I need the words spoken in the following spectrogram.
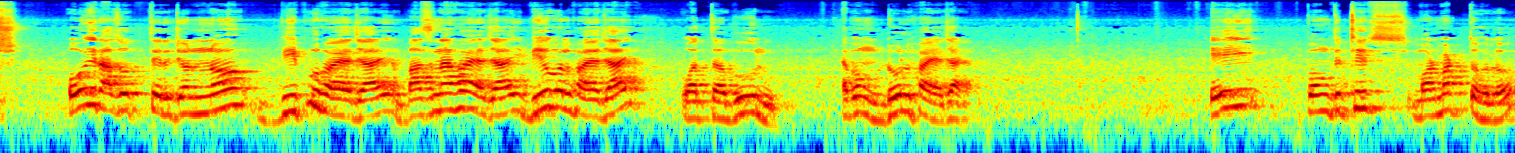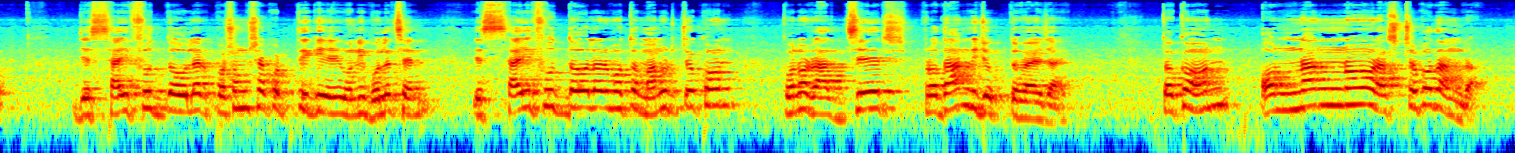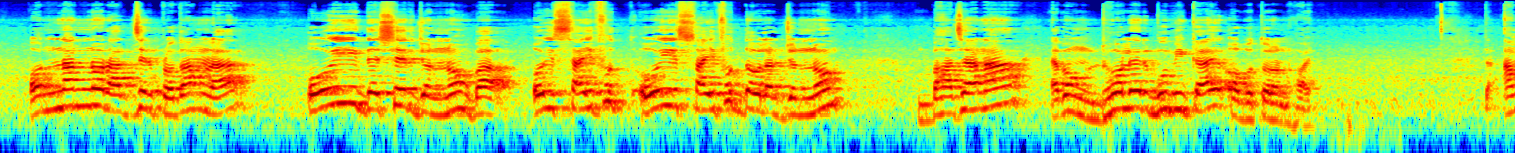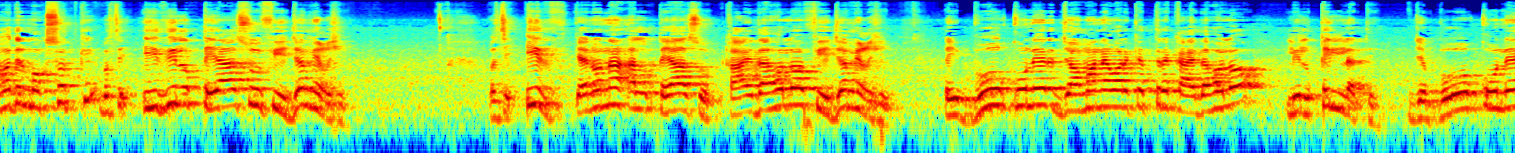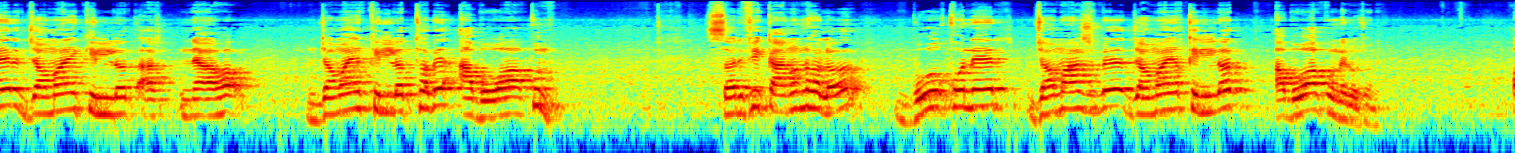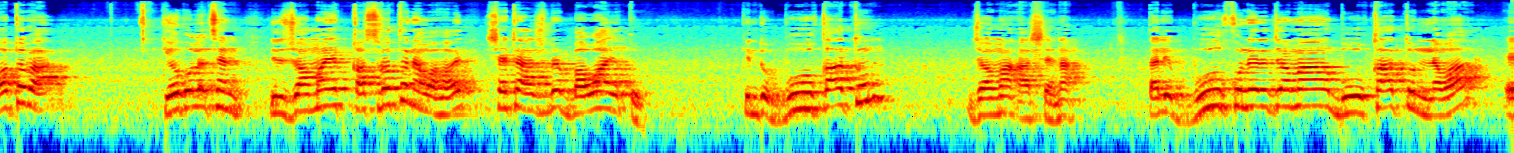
ওই রাজত্বের জন্য বিপু হয়ে যায়, বাজনা হয়ে যায় বিউগল হয়ে যায় ওয়াতাবুলু এবং ডোল হয়ে যায়। এই পংক্তিটির মর্মার্থ হলো যে সাইফুদ্দৌলার প্রশংসা করতে গিয়ে উনি বলেছেন যে সাইফুদ্দৌলার মতো মানুষ যখন কোনো রাজ্যের প্রধান নিযুক্ত হয়ে যায়, তখন অন্যান্য রাষ্ট্রপ্রধানরা, অন্যান্য রাজ্যের প্রধানরা ওই দেশের জন্য বা ওই সাইফুদ, ওই সাইফুদ্দৌলার জন্য বাজানা এবং ঢোলের ভূমিকায় অবতরণ হয়। আমাদের মকসদ কি? বলছে, ইদিল কেয়াসুফি জামিহি বলছে ঈদ কেননা আল কেয়াসু কায়দা হলো ফি জামিহি এই বুকুনের জমা নেওয়ার ক্ষেত্রে কায়দা হলো লিল কিল্লাতি। যে বুকুনের জমায় কিল্লত নেওয়া হোক জমায় কিল্লত হবে আবওয়াকুন। সরফি কানুন হলো, বুকুনের জমা আসবে জমায় কিল্লত আবওয়াকুনের ওজনে। অথবা কেউ বলেছেন যদি জমায়ে কাসরতে নেওয়া হয়, সেটা আসবে বাওয়ায়কু কিন্তু বুকাতুন জমা আসে না। তাহলে বুকুনের জমা, বুকাতুন নেওয়া,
